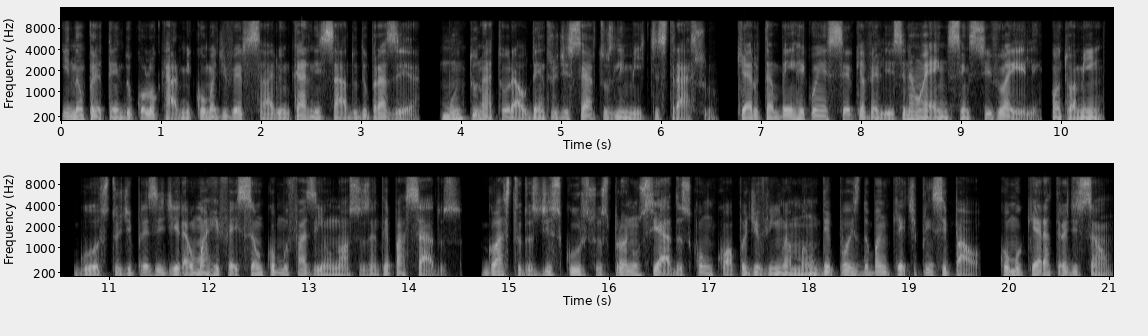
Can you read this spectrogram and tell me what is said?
e não pretendo colocar-me como adversário encarniçado do prazer, muito natural dentro de certos limites traço, Quero também reconhecer que a velhice não é insensível a ele. Quanto a mim, gosto de presidir a uma refeição como faziam nossos antepassados. Gosto dos discursos pronunciados com um copo de vinho à mão depois do banquete principal, como quer a tradição.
